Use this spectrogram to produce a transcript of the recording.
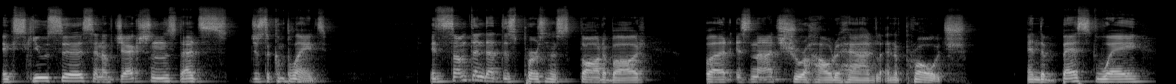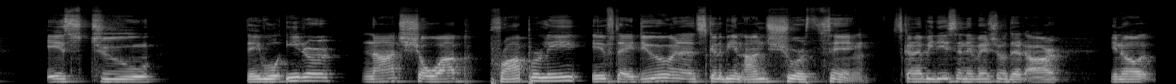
excuses and objections. That's just a complaint. It's something that this person has thought about, but is not sure how to handle an approach. And the best way is to, they will either not show up properly if they do, and it's going to be an unsure thing. It's going to be these individuals that are, you know,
